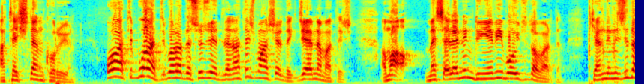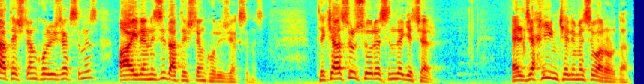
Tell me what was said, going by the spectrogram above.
Ateşten koruyun. O ate, bu ate, burada sözü edilen ateş mahşerdeki cehennem ateşi. Ama meselenin dünyevi boyutu da vardır. Kendinizi de ateşten koruyacaksınız, ailenizi de ateşten koruyacaksınız. Tekasür suresinde geçer. El cehim kelimesi var orada.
